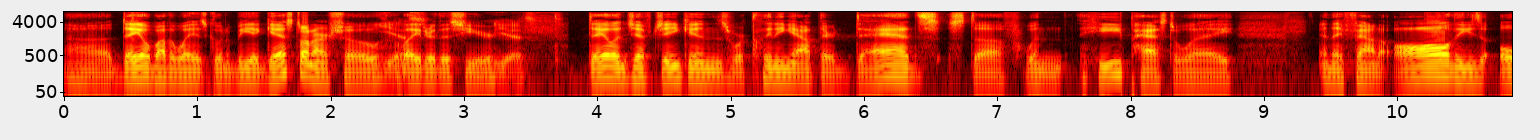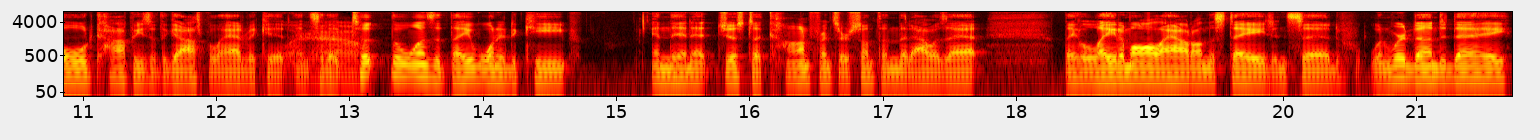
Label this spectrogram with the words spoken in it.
Uh, Dale, by the way, is going to be a guest on our show Yes. later this year. Yes. Dale and Jeff Jenkins were cleaning out their dad's stuff when he passed away, and they found all these old copies of the Gospel Advocate, and so they took the ones that they wanted to keep, and then at just a conference or something that I was at, they laid them all out on the stage and said, "When we're done today,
